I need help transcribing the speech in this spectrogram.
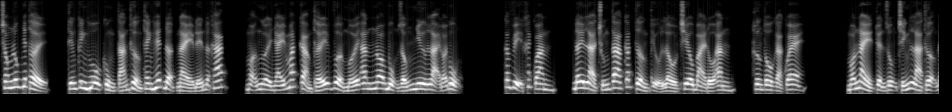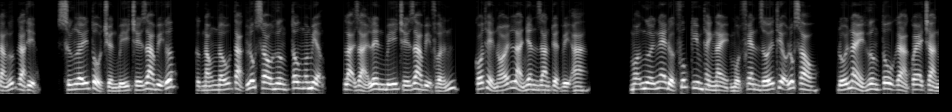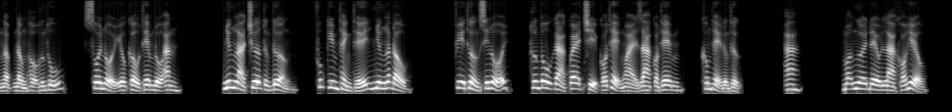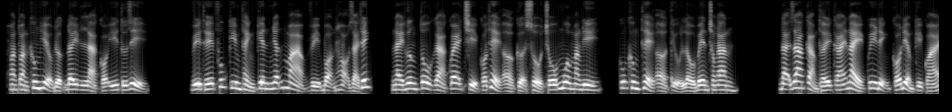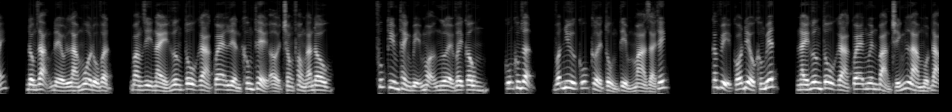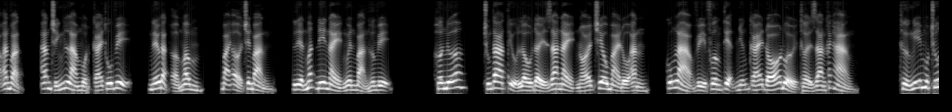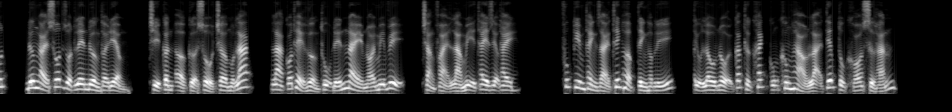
Trong lúc nhất thời, tiếng kinh hô cùng tán thưởng thanh hết đợt này đến đợt khác, mọi người nháy mắt cảm thấy vừa mới ăn no bụng giống như lại đói bụng. Các vị khách quan, đây là chúng ta cắt tường tiểu lầu chiêu bài đồ ăn, hương tô gà que. Món này tuyển dụng chính là thượng đẳng ức gà thịt, xứng lấy tổ truyền bí chế gia vị ướp, cực nóng nấu tạc lúc sau hương tô ngon miệng, lại giải lên bí chế gia vị phấn, có thể nói là nhân gian tuyệt vị a. Mọi người nghe được Phúc Kim Thành này một phen giới thiệu lúc sau, đối này hương tô gà que tràn ngập nồng hậu hứng thú, sôi nổi yêu cầu thêm đồ ăn. Nhưng là chưa từng tưởng, Phúc Kim Thành thế nhưng lắc đầu. Phi thường xin lỗi, hương tô gà que chỉ có thể ngoài ra còn thêm, không thể đường thực. A, mọi người đều là khó hiểu, hoàn toàn không hiểu được đây là có ý tứ gì. Vì thế Phúc Kim Thành kiên nhẫn mà vì bọn họ giải thích, này hương tô gà que chỉ có thể ở cửa sổ chỗ mua mang đi, cũng không thể ở tiểu lầu bên trong ăn. Đại gia cảm thấy cái này quy định có điểm kỳ quái, đồng dạng đều là mua đồ vật, bằng gì này hương tô gà que liền không thể ở trong phòng ăn đâu. Phúc Kim Thành bị mọi người vây công, cũng không giận, vẫn như cũ cười tủm tỉm mà giải thích. Các vị có điều không biết, này hương tô gà que nguyên bản chính là một đạo ăn vặt, ăn chính là một cái thú vị, nếu đặt ở mâm, bại ở trên bàn, liền mất đi này nguyên bản hương vị. Hơn nữa, chúng ta tiểu lầu đẩy ra này nói chiêu bài đồ ăn, cũng là vì phương tiện những cái đó đuổi thời gian khách hàng. Thử nghĩ một chút, đương ngài sốt ruột lên đường thời điểm, chỉ cần ở cửa sổ chờ một lát, là có thể hưởng thụ đến này nói mỹ vị, chẳng phải là mỹ thay rượu thay. Phúc Kim Thành giải thích hợp tình hợp lý, tiểu lâu nội các thực khách cũng không hảo lại tiếp tục khó xử hắn.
